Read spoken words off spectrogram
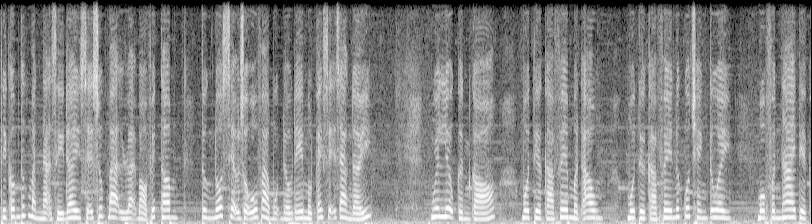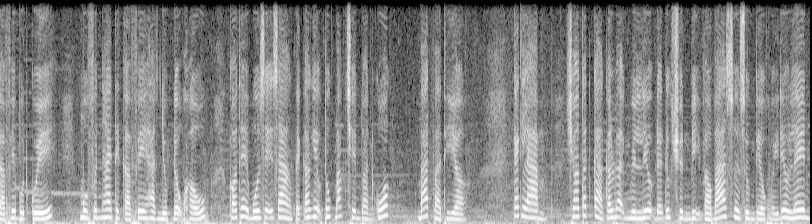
thì công thức mặt nạ dưới đây sẽ giúp bạn loại bỏ vết thâm, từng nốt sẹo rỗ và mụn đầu đen một cách dễ dàng đấy. Nguyên liệu cần có một thìa cà phê mật ong, một thìa cà phê nước cốt chanh tươi, 1 phần 2 thìa cà phê bột quế, 1 phần 2 thìa cà phê hạt nhục đậu khấu, có thể mua dễ dàng tại các hiệu thuốc bắc trên toàn quốc, bát và thìa. Cách làm, cho tất cả các loại nguyên liệu đã được chuẩn bị vào bát rồi dùng thìa khuấy đều lên.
